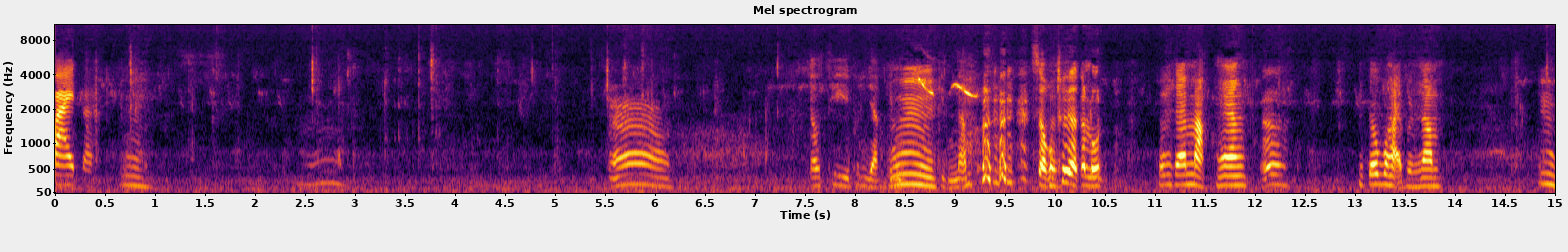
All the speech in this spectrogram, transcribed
วายจ้ะอืมอ้าว จ้าที่เพิ่นอยากกินอืมกินน้ำ สองเทื่อก็ลดเพิ่นใช้หมักแห้งเออเจ้าบ่ใหายเพิ่นนำอืม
